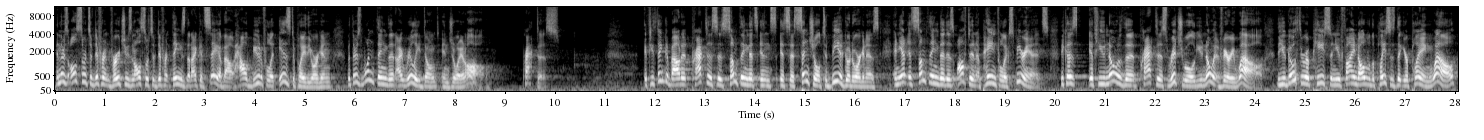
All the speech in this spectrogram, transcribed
And there's all sorts of different virtues and all sorts of different things that I could say about how beautiful it is to play the organ, but there's one thing that I really don't enjoy at all practice. If you think about it, practice is something that's in, it's essential to be a good organist, and yet it's something that is often a painful experience. Because if you know the practice ritual, you know it very well. That you go through a piece and you find all of the places that you're playing well,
